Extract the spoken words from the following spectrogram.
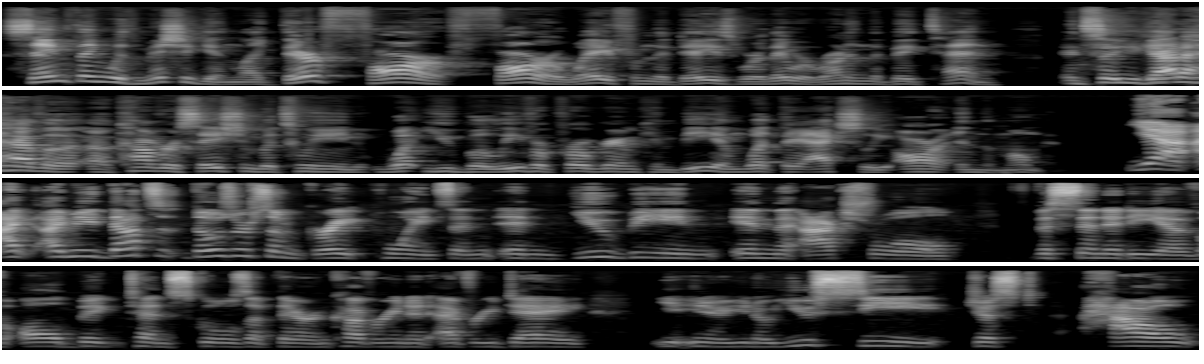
Same thing with Michigan. Like they're far, far away from the days where they were running the Big Ten. And so you got to have a, a conversation between what you believe a program can be and what they actually are in the moment. Yeah, I, I mean that's those are some great points, and and you being in the actual vicinity of all Big Ten schools up there and covering it every day, you, you know, you know, you see just how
